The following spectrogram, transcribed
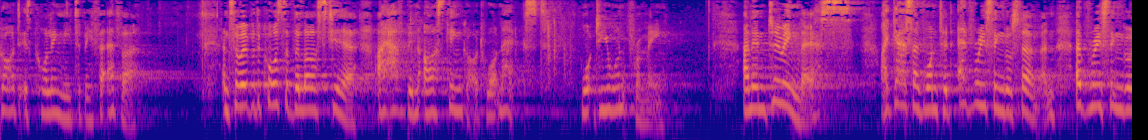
God is calling me to be forever. And so over the course of the last year, I have been asking God, what next? What do you want from me? And in doing this, I guess I've wanted every single sermon, every single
